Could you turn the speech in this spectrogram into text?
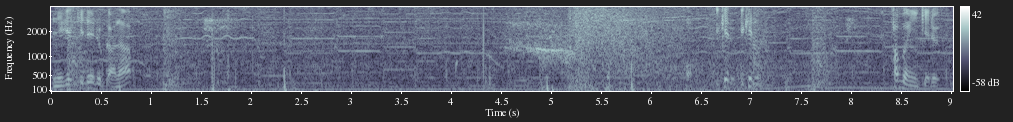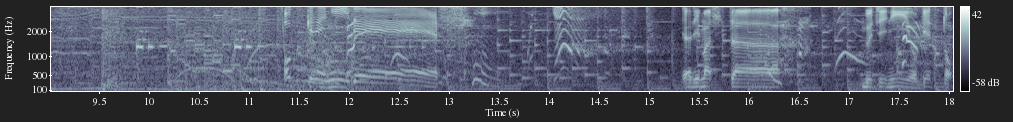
逃げ切れるかな？いけるいける。多分いける。OK2 位です。やりました。無事2位をゲット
